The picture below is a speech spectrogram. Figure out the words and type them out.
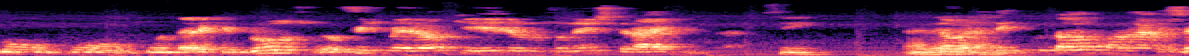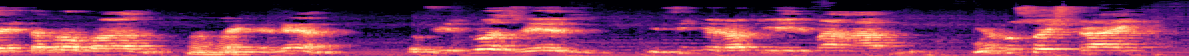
com, com, com o Derek Bronson, eu fiz melhor que ele. Eu não sou nem strike. Né? Sim. É então ele tem que lutar mais. Isso aí tá provado. Uhum. Tá entendendo? Eu fiz duas vezes. E fiz melhor que ele mais rápido. E eu não sou strike.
